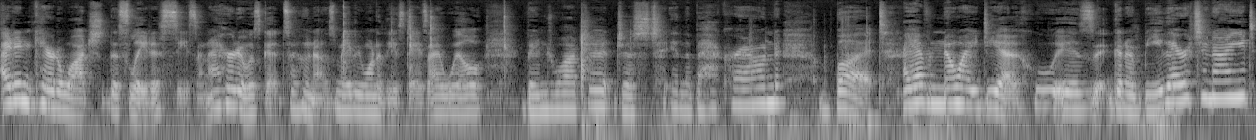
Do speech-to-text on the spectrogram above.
I didn't care to watch this latest season. I heard it was good, so who knows? Maybe one of these days I will binge watch it just in the background. But I have no idea who is gonna be there tonight,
